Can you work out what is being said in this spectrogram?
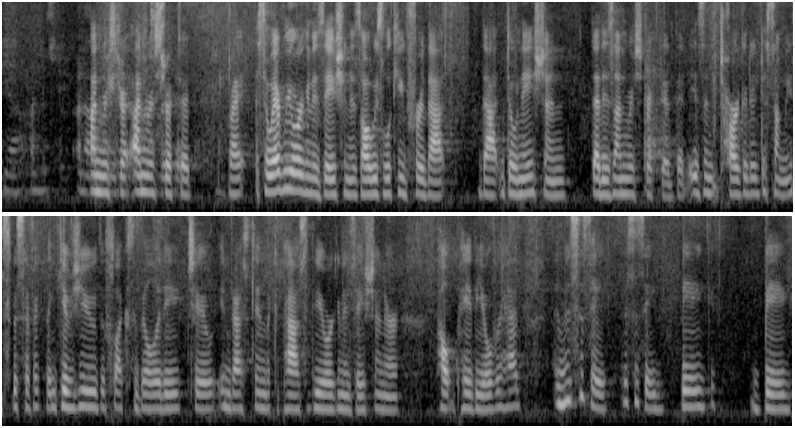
yeah, Unrestricted, unrestricted, right? So every organization is always looking for that, that donation that is unrestricted, that isn't targeted to something specific, that gives you the flexibility to invest in the capacity of the organization or help pay the overhead. And this is a, this is a big, big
